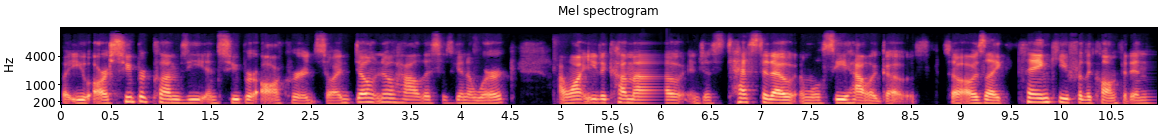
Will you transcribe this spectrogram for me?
but you are super clumsy and super awkward. So I don't know how this is going to work. I want you to come out and just test it out and we'll see how it goes. So I was like, thank you for the confidence.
